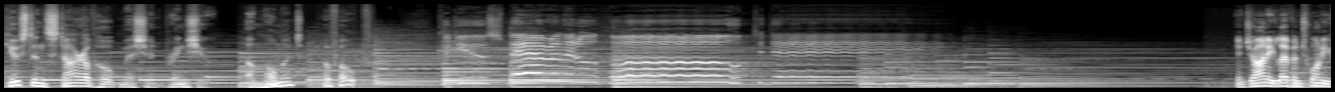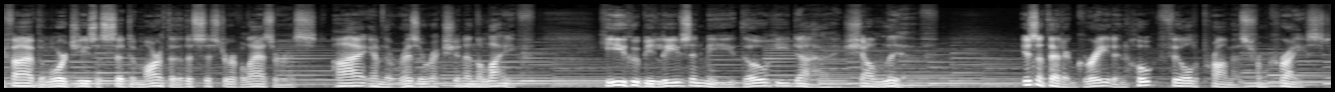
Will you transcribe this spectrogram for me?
Houston Star of Hope Mission brings you a moment of hope. Could you spare a little hope today? In John 11:25, the Lord Jesus said to Martha, the sister of Lazarus, "I am the resurrection and the life. He who believes in me, though he die, shall live." Isn't that a great and hope-filled promise from Christ?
